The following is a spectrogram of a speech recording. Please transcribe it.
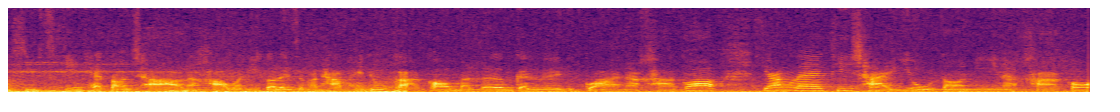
ำคลิปสกินแคร์ตอนเช้านะคะ วันนี้ก็เลยจะมาทำให้ดูกันก็มาเริ่มกันเลยดีกว่านะคะ ก็อย่างแรกที่ใช้อยู่ตอนนี้นะคะ ก็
